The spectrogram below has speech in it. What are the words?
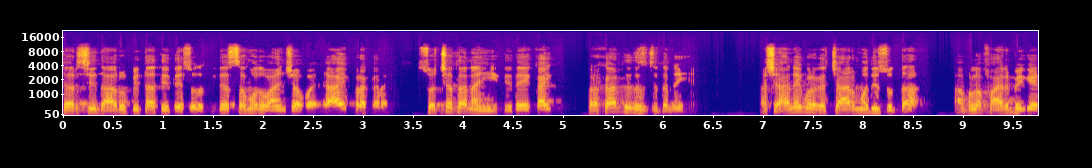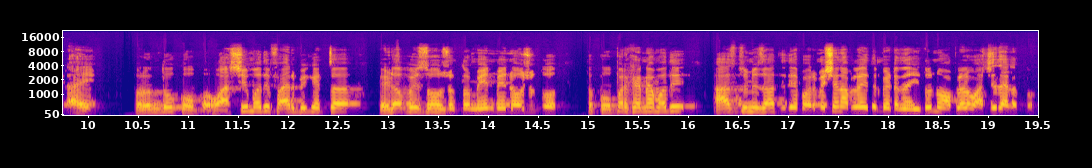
चर्ची दारू पितात तिथे सुद्धा. तिथे समोर वाईन शॉप आहे. हा एक प्रकार आहे. स्वच्छता नाही. तिथे काही प्रकार तिथे स्वच्छता नाही आहे. असे अनेक प्रकार चारमध्ये सुद्धा आपला फायर ब्रिगेड आहे. परंतु कोप वाशीमध्ये फायर ब्रिगेडचं हेड ऑफिस होऊ शकतो मेन मेन होऊ शकतो. तर कोपरखान्यामध्ये आज तुम्ही जा तिथे परमिशन आपल्याला इथून भेटत नाही. इथून आपल्याला वाशी जायला लागतो.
